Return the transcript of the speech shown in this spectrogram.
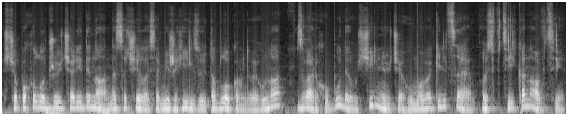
Щоб охолоджуюча рідина не сочилася між гільзою та блоком двигуна, зверху буде ущільнююче гумове кільце, ось в цій канавці.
